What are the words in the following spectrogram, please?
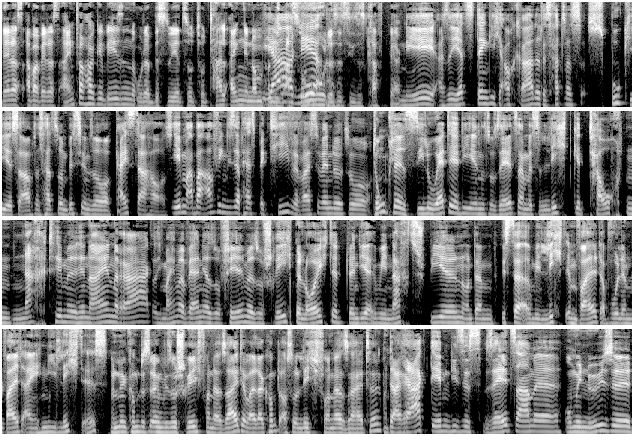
wäre das, aber wäre das einfacher gewesen oder bist du jetzt so total eingenommen von Ja, diesem, ach so, nee. das ist dieses Kraftwerk? Nee, also jetzt denke ich auch gerade, das hat was Spookyes auch. Das hat so ein bisschen so Geisterhaus. Eben aber auch wegen dieser Perspektive, weißt du, wenn du so dunkle Silhouette, die in so seltsames Licht getauchten Nachthimmel hineinragt. Also manchmal werden ja so Filme so schräg beleuchtet, wenn die irgendwie nachts spielen und dann ist da irgendwie Licht im Wald Wald, obwohl im Wald eigentlich nie Licht ist. Und dann kommt es irgendwie so schräg von der Seite, weil da kommt auch so Licht von der Seite. Und da ragt eben dieses seltsame, ominöse,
